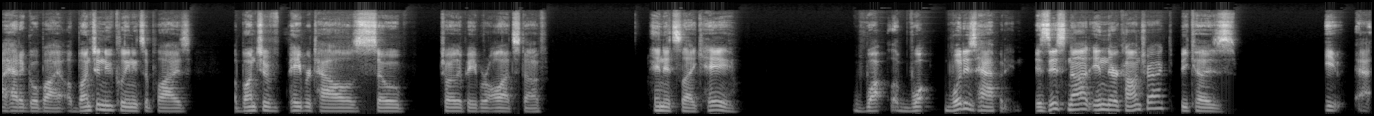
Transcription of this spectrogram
I had to go buy a bunch of new cleaning supplies, a bunch of paper towels, soap, toilet paper, all that stuff. And it's like, hey, what what what is happening? Is this not in their contract? Because it, uh,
